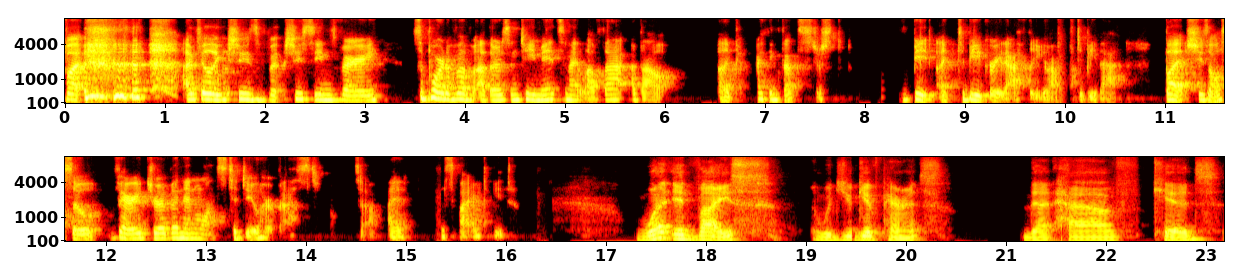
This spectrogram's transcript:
but i feel like she's she seems very supportive of others and teammates and i love that about like i think that's just be like to be a great athlete you have to be that. But she's also very driven and wants to do her best. So i aspire to be that. What advice would you give parents that have kids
